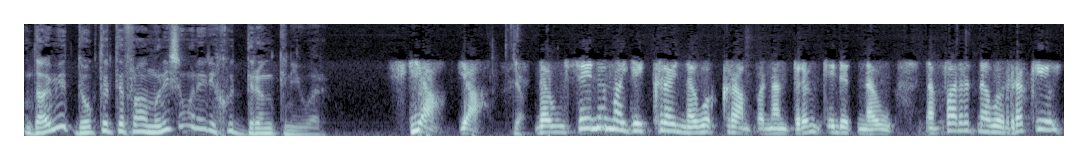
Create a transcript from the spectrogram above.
onthou jy met dokter te vra moenie sommer net die goed drink nie, hoor. Ja, ja, ja. Nou sê nou maar jy kry nou 'n kramp en dan drink jy dit nou, dan vat dit nou 'n rukkie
